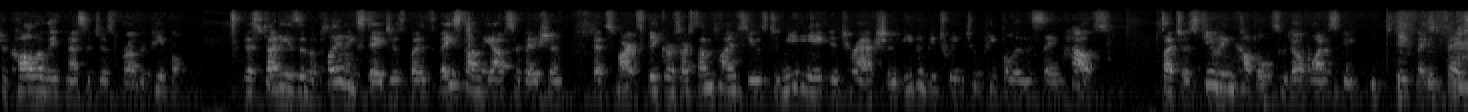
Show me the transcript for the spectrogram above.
to call or leave messages for other people. The study is in the planning stages, but it's based on the observation that smart speakers are sometimes used to mediate interaction even between two people in the same house, such as feuding couples who don't want to speak, face to face.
